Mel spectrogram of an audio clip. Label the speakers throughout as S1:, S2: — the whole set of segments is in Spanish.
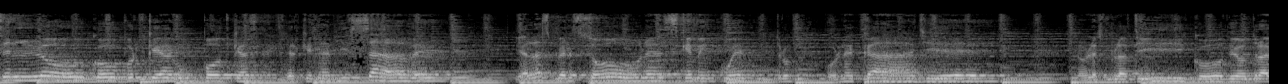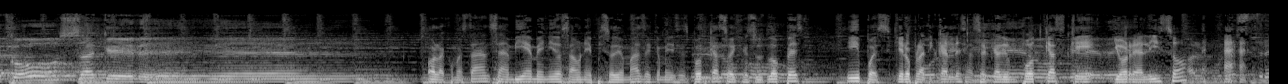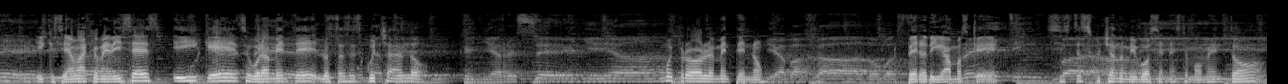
S1: dicen loco porque hago un podcast del que nadie sabe. Y a las personas que me encuentro por la calle, no les platico de otra cosa que de él.
S2: Hola, ¿cómo están? Sean bienvenidos a un episodio más de Que me dices podcast. Soy Jesús López y pues quiero platicarles acerca de un podcast que yo realizo y que se llama Que me dices y que seguramente lo estás escuchando. Muy probablemente no. Pero digamos que si estás escuchando mi voz en este momento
